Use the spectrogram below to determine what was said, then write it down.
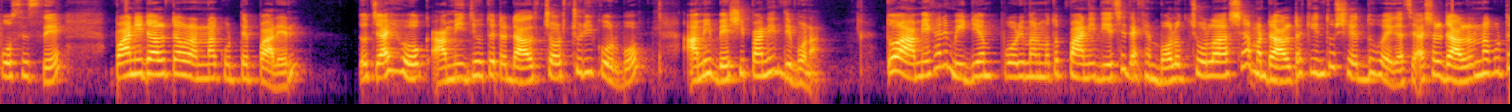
প্রসেসে পানি ডালটাও রান্না করতে পারেন। তো যাই হোক, আমি যেহেতু এটা ডাল চড়চড়ি করব, আমি বেশি পানি দেব না। তো আমি এখানে মিডিয়াম পরিমাণ মতো পানি দিয়েছি। দেখেন, বলক চলে আসে, আমার ডালটা কিন্তু সেদ্ধ হয়ে গেছে। আসলে ডাল রান্না করতে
